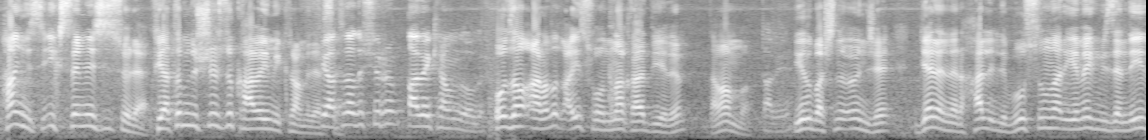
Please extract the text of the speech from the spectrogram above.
Hangisi? İkisinden birisi söyle. Fiyatı mı düşürürsün, kahveyi mi ikram edersin? Fiyatı da düşürürüm, kahve ikramı da olur. O zaman Aralık ayı sonuna kadar diyelim. Tamam mı? Tabii. Yılbaşından önce gelenler Halil'i bulsunlar. Yemek bizden değil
